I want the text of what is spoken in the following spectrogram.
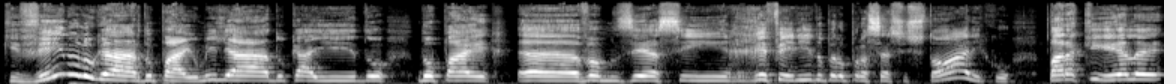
que vem no lugar do pai humilhado, caído, do pai, uh, vamos dizer assim, referido pelo processo histórico, para que ele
